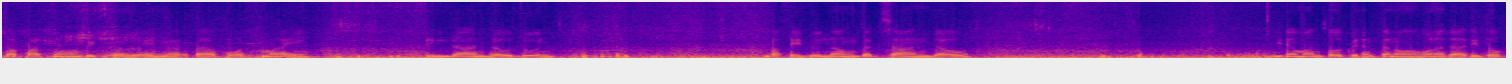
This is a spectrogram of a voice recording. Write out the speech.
dapat ng Victor Liner tapos may tindahan daw dun kasi dun ang dagsahan daw hindi naman to, pinagtanongan ko na dati to.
